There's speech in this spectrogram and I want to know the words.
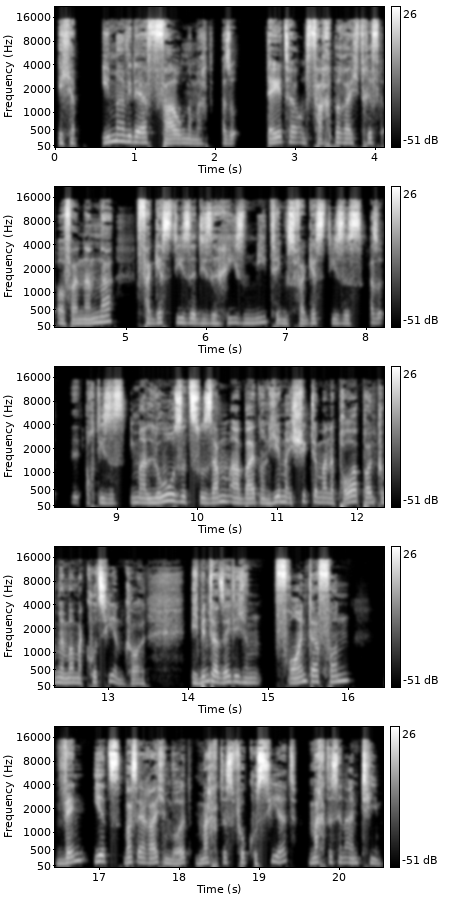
Ich habe immer wieder Erfahrungen gemacht. Also Data und Fachbereich trifft aufeinander. Vergesst diese, diese riesen Meetings, vergesst dieses, also äh, auch dieses immer lose Zusammenarbeiten und hier mal, ich schicke dir mal eine PowerPoint, komm, wir machen mal kurz hier einen Call. Ich bin tatsächlich ein Freund davon, wenn ihr jetzt was erreichen wollt, macht es fokussiert, macht es in einem Team.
